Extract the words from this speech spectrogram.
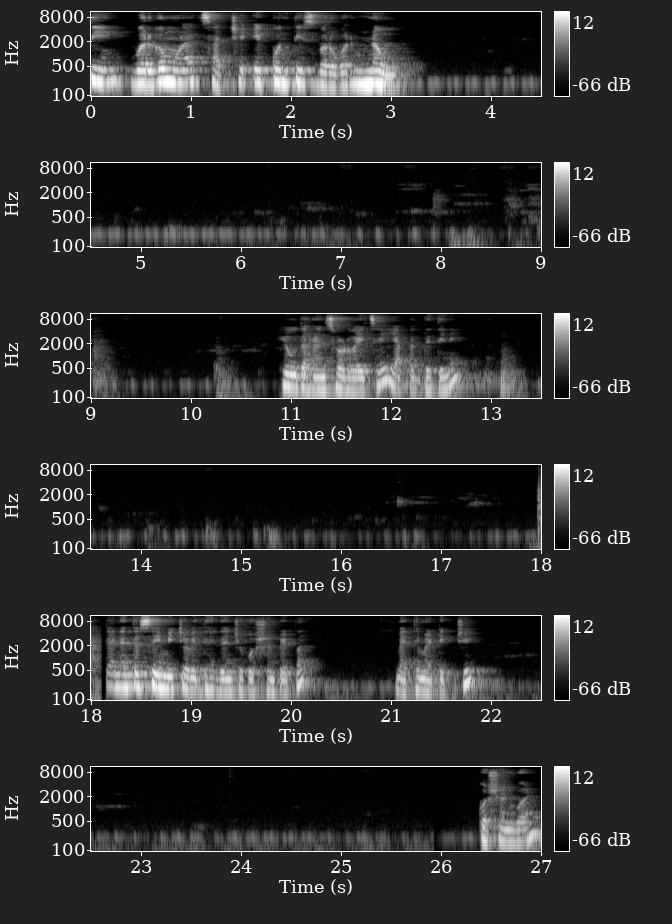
तीन वर्गमुळात सातशे एकोणतीस बरोबर नऊ. हे उदाहरण सोडवायचे या पद्धतीने. त्यानंतर सेमीच्या विद्यार्थ्यांचे क्वेश्चन पेपर मॅथमॅटिकची क्वेश्चन वन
